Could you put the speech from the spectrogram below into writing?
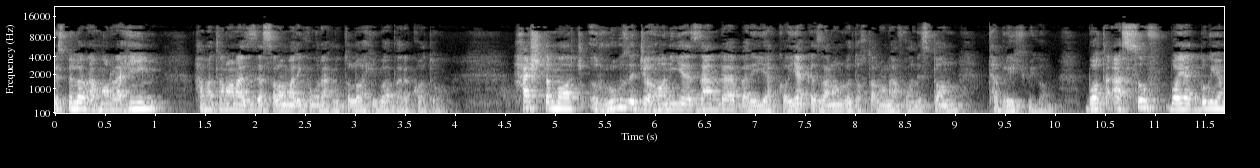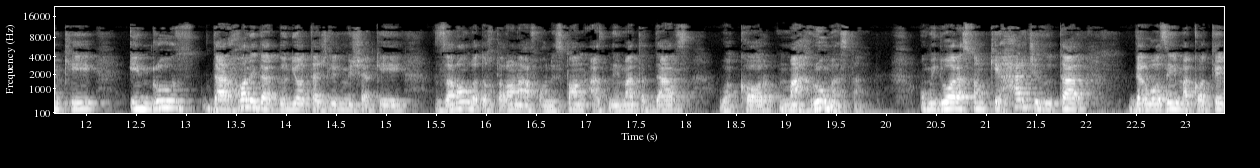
بسم الله الرحمن الرحیم هموطنان عزیز السلام علیکم و رحمت الله و برکاته 8 مارچ روز جهانی زن را برای یکایک زنان و دختران افغانستان تبریک میگم. با تاسف باید بگویم که این روز در حال در دنیا تجلیل میشه که زنان و دختران افغانستان از نعمت درس و کار محروم هستند. امیدوار هستم که هر چه زودتر دروازه مکاتب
